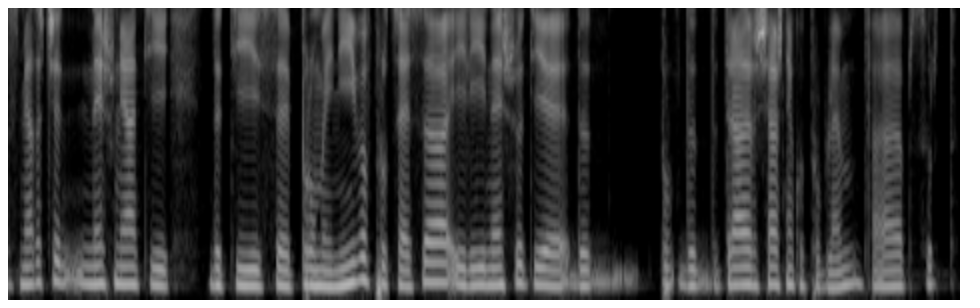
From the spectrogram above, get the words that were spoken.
смяташ, че нещо няма ти, да ти се промени в процеса или нещо ти е да, да, да, да трябва да решаваш някой проблем, това е абсурд.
